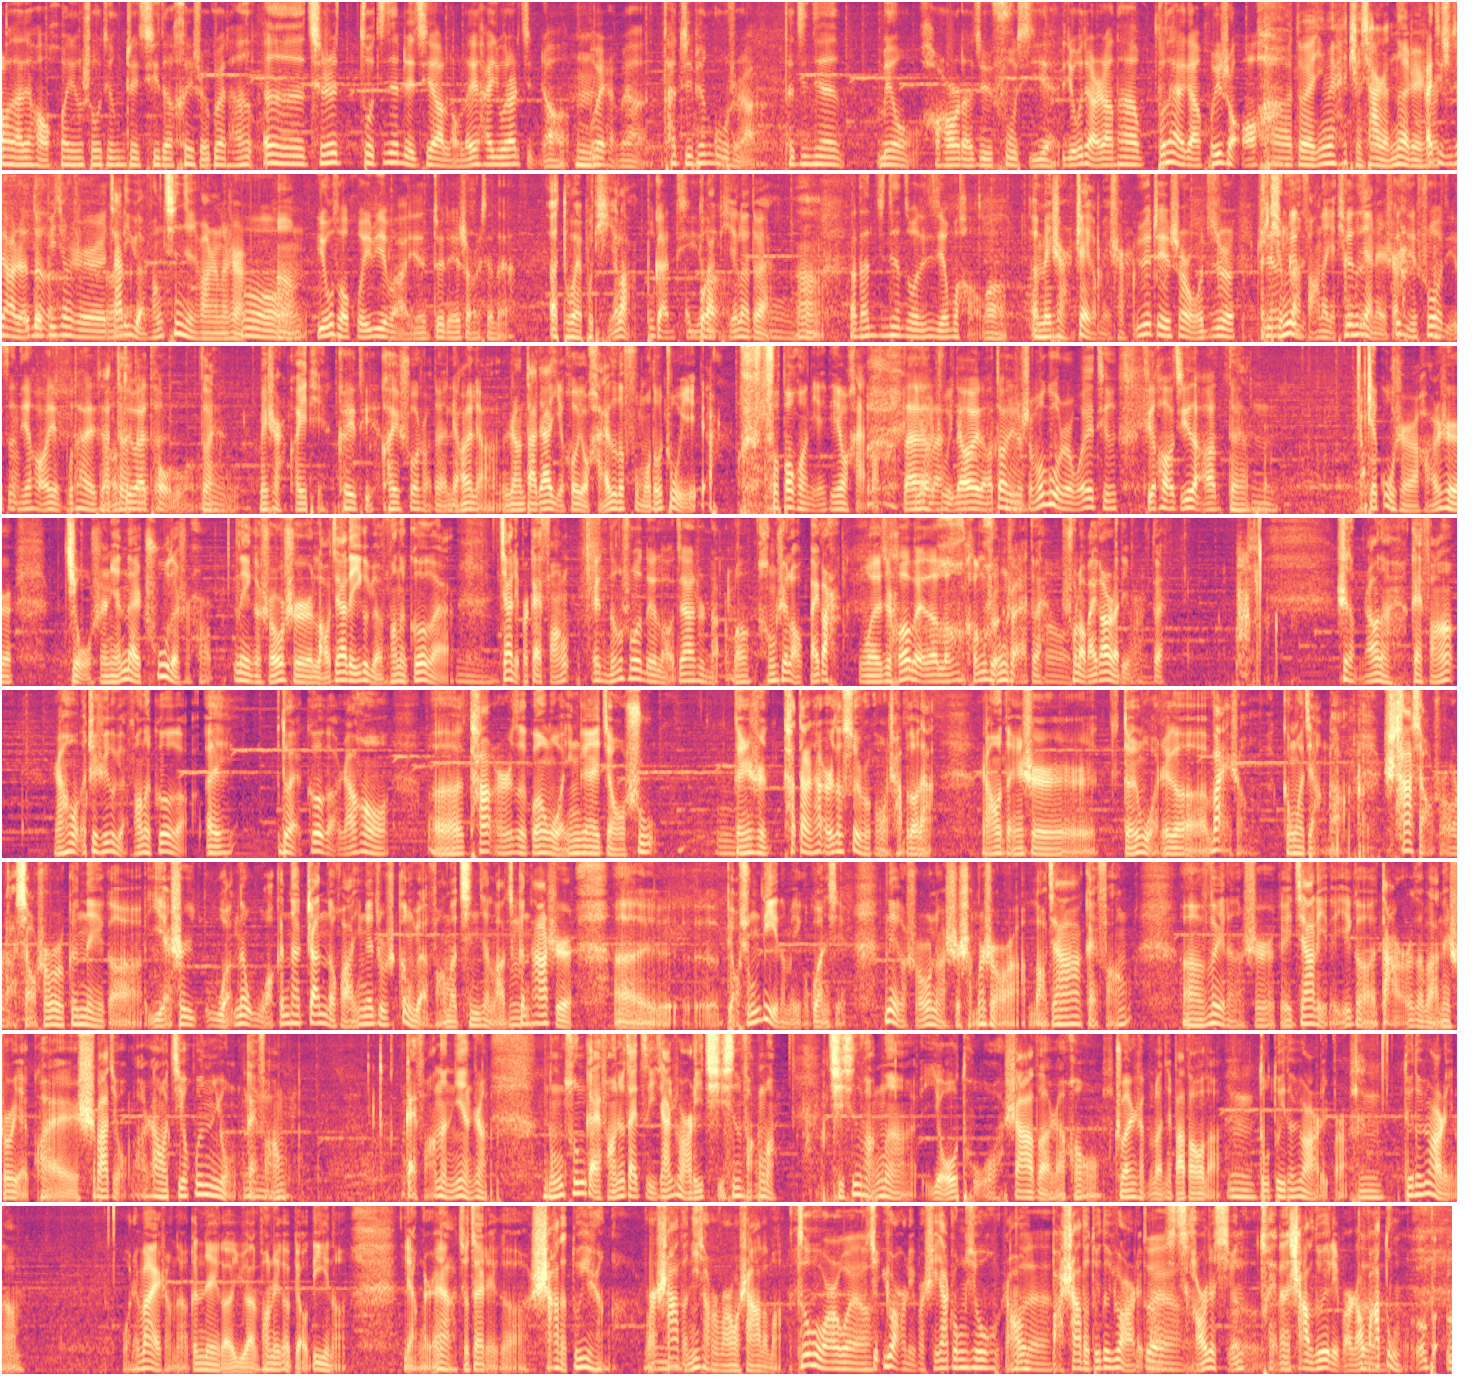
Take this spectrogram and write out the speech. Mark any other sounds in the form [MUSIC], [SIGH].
Hello，大家好，欢迎收听这期的《黑水怪谈》。呃，其实做今天这期啊，老雷还有点紧张，嗯。为什么呀？他这篇故事啊，他今天没有好好的去复习，有点让他不太敢回首，呃，对，因为还挺吓人的，这是还挺吓人的对，毕竟是家里远房亲戚发生的事儿。哦嗯，有所回避吧，也对这事儿现在呃，对，不提了，不敢提，不敢。提了。对，嗯嗯，那咱今天做这期节目好吗？呃，没事儿，这个没事儿，因为这事儿我就是挺远房的，也听不见这事儿跟，你说过几次，嗯你好像也不太想啊对对外透露。对嗯没事儿，可以提，可以提。可以说说，对，聊一聊，让大家以后有孩子的父母都注意一点儿，[LAUGHS] 包包括你也有孩子。来来来，一定要注意聊一聊到底是什么故事，我也挺挺好奇的啊。对，嗯，这故事好像是九十年代初的时候，那个时候是老家的一个远房的哥哥呀，嗯，家里边盖房，哎，你能说那老家是哪儿吗？衡水老白干儿，我就河北的衡衡水。衡水，对，哦。说老白干儿的地方，对，是怎么着呢？盖房，然后呢，这是一个远房的哥哥，哎，对，哥哥，然后呃，他儿子管我应该叫叔，嗯。等于是他，但是他儿子岁数跟我差不多大，然后等于是等于我这个外甥跟我讲的，是他小时候的，小时候跟那个也是我那我跟他沾的话，应该就是更远房的亲戚了，嗯跟他是呃表兄弟那么一个关系。那个时候呢是什么时候啊？老家盖房，呃，为了呢是给家里的一个大儿子吧，那时候也快十八九了，然后结婚用盖房。盖房呢，你也知道，农村盖房就在自己家院儿里起新房嘛。起新房呢，有土、沙子，然后砖什么乱七八糟的，嗯都堆到院儿里边儿。嗯堆到院儿里呢，我这外甥呢，跟这个远方这个表弟呢，两个人啊、就在这个沙子堆上啊玩沙子。你小时候玩过沙子吗？都玩过呀。就院儿里边谁家装修，然后把沙子堆到院儿里边小孩儿就喜欢踩在那沙子堆里边儿，然后挖洞。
